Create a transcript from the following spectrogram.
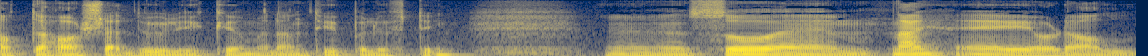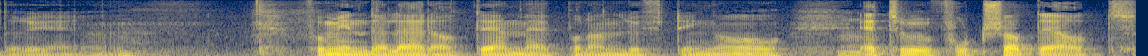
at det har skjedd ulykker med den type lufting. Eh, Så eh, nei, jeg gjør det aldri. For min del er det at jeg er med på den luftinga. Og jeg tror fortsatt det at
